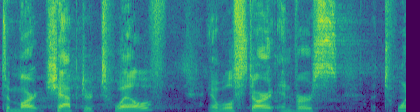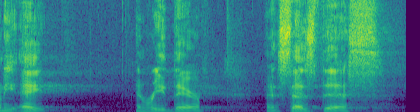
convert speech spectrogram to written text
to Mark chapter 12, and we'll start in verse 28 and read there. And it says this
